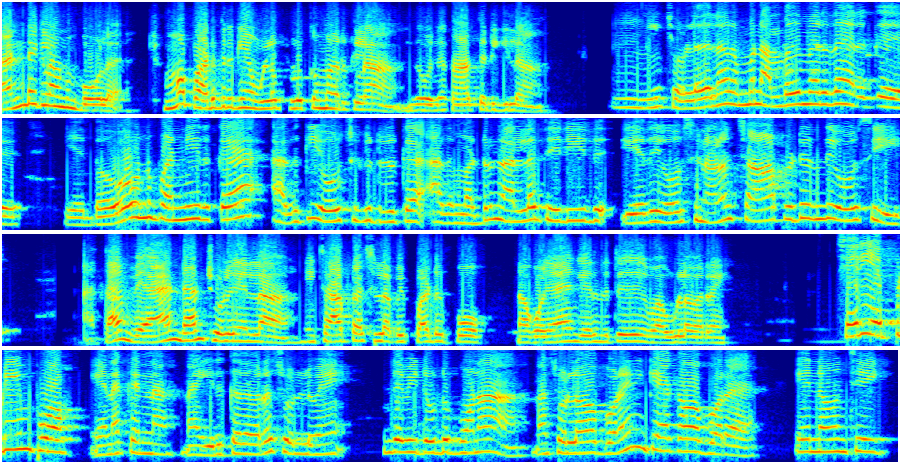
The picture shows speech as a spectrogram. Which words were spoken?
சண்டைக்கெல்லாம் ஒண்ணும் போகல. சும்மா படுத்திருக்கேன். உள்ள புழுக்கமா இருக்கலாம். இங்க கொஞ்சம் காத்தடிக்கலாம். நீ சொல்லதெல்லாம் ரொம்ப நம்பது மாதிரி தான் இருக்கு. ஏதோ ஒண்ணு பண்ணிருக்க அதுக்கு யோசிச்சுக்கிட்டு இருக்க. அது மட்டும் நல்லா தெரியுது. எது யோசினாலும் சாப்பிட்டு இருந்து யோசி. அதான் வேண்டான்னு சொல்லுங்கல்ல. நீ சாப்பிட்டாச்சுல போய் படு போ. நான் கொஞ்ச நேரம் இங்க இருந்துட்டு வ- உள்ள வர்றேன். சரி எப்படியும் போ. எனக்கு என்ன? நான் இருக்கிறத வரை சொல்லுவேன். இந்த வீட்டை விட்டு போனா நான் சொல்லவா போறேன் நீ கேட்கவா போற? என்னவும் செய்.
